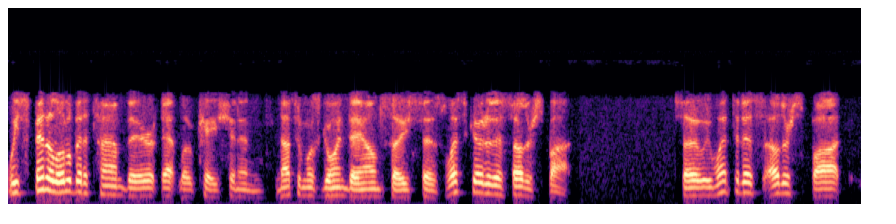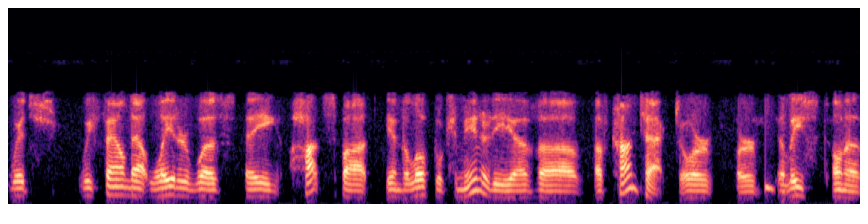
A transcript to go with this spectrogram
we spent a little bit of time there at that location and nothing was going down so he says let's go to this other spot so we went to this other spot which we found out later was a hot spot in the local community of uh, of contact or or at least on a,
